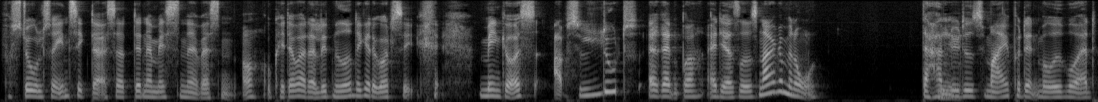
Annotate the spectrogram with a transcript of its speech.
forståelser og indsigter, altså den er med sådan at være sådan, åh, oh, okay, der var der lidt nede, det kan jeg da godt se. Men kan også absolut erindre, at jeg har siddet og snakket med nogen, der har mm. lyttet til mig på den måde, hvor at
